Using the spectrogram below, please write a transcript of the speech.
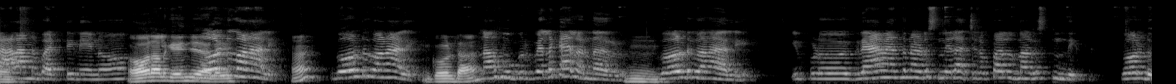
కాలాన్ని బట్టి నేను ఓవరాల్ ఏం చేయాలి? గోల్డ్ కొనాలి? గోల్డ్ కొనాలి. గోల్డా? నాకు ముగ్గురు పిల్లకాయలు ఉన్నారు. గోల్డ్ కొనాలి. ఇప్పుడు గ్రామ్ ఎంత నడుస్తుంది? లక్ష రూపాయలు నడుస్తుంది గోల్డ్.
